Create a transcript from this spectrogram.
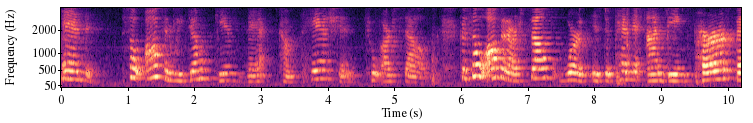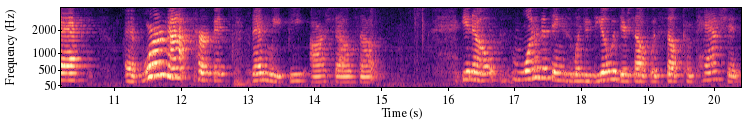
And so often we don't give that compassion to ourselves. Because so often our self-worth is dependent on being perfect. If we're not perfect, then we beat ourselves up. You know, one of the things when you deal with yourself with self-compassion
